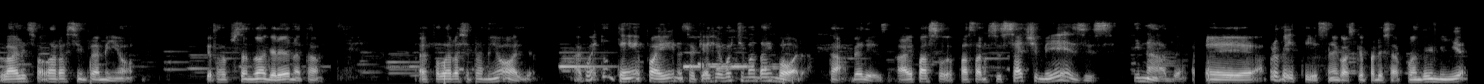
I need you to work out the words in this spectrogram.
lá eles falaram assim para mim, ó, eu estava precisando de uma grana, tá? Aí falaram assim para mim, olha, aguenta um tempo aí, não sei o que, já vou te mandar embora. Tá, beleza. Aí passaram-se sete meses e nada. É, aproveitei esse negócio que apareceu a pandemia,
